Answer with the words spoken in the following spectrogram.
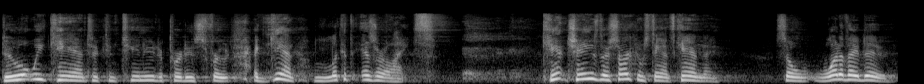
Do what we can to continue to produce fruit. Again, look at the Israelites. Can't change their circumstance, can they? So, what do they do?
